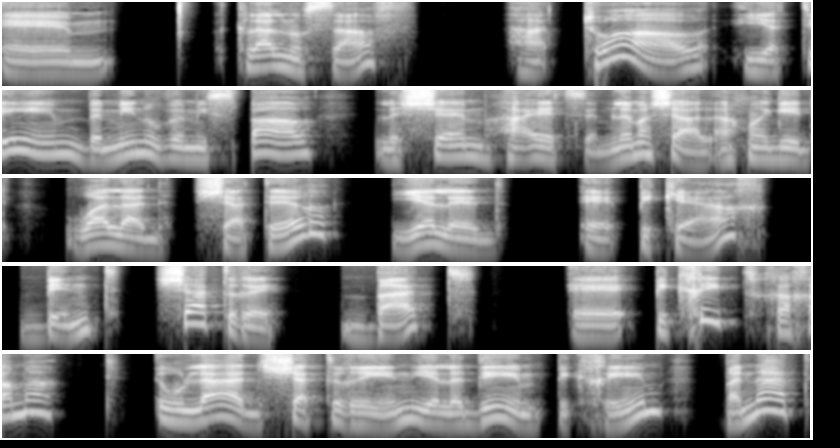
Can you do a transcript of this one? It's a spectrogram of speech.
אמ, כלל נוסף, התואר יתאים במין ובמספר לשם העצם. למשל, אנחנו נגיד וולד שטר, ילד אה, פיקח, בינט שטרה, בת אה, פיקחית, חכמה. אולד שטרין, ילדים פיקחים, בנת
